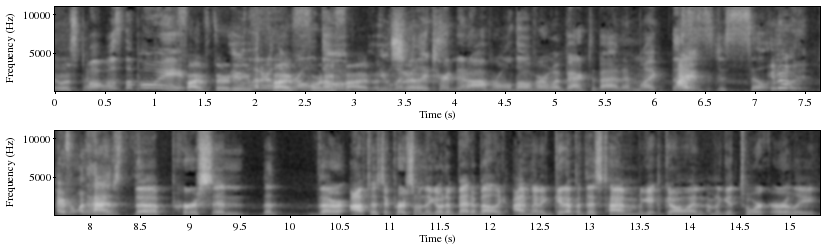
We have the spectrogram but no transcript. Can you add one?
it was What was the point? 5:30, You literally rolled 5:45, over. You literally 6. turned it off, rolled over, and went back to bed. I'm like, this I- is just silly. You know, everyone has the person the the optimistic person when they go to bed about like I'm gonna get up at this time, I'm gonna get going, I'm gonna get to work early.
